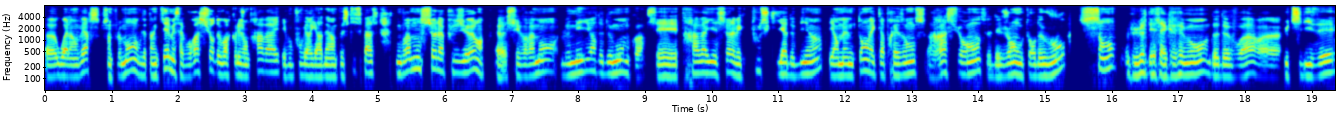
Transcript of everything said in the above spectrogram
ou à l'inverse tout simplement vous êtes inquiet mais ça vous rassure de voir que les gens travaillent et vous pouvez regarder un peu ce qui se passe. Donc vraiment seul à plusieurs, c'est vraiment le meilleur des deux mondes quoi. C'est travailler seul avec tout ce qu'il y a de bien et en même temps avec la présence rassurante des gens autour de vous, sans le désagrément de devoir euh, utiliser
